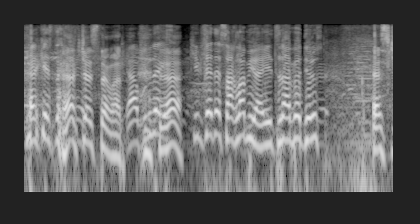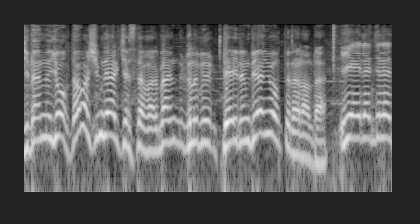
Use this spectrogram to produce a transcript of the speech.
Herkes de Herkes de var. ya bunu da kimse de saklamıyor. İtiraf ediyoruz. Eskiden yoktu ama şimdi herkes de var. Ben kılıbık değilim diyen yoktur herhalde. İyi eğlenceler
